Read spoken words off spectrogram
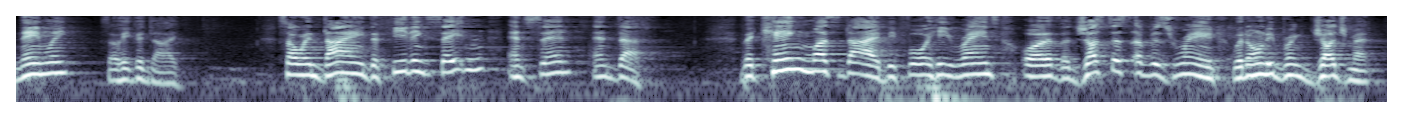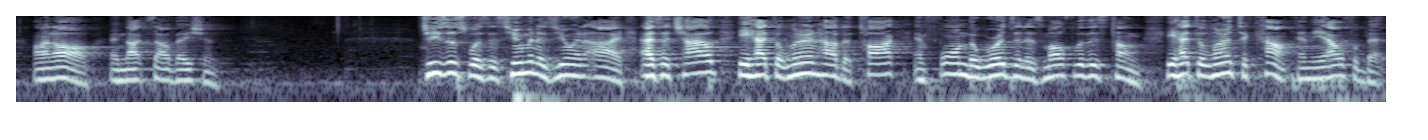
Namely, so he could die. So in dying, defeating Satan and sin and death, the king must die before he reigns or the justice of his reign would only bring judgment on all and not salvation. Jesus was as human as you and I. As a child, he had to learn how to talk and form the words in his mouth with his tongue. He had to learn to count and the alphabet.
